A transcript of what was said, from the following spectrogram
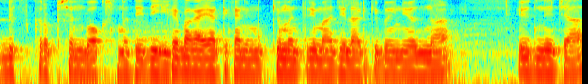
डिस्क्रिप्शन बॉक्समध्ये देईल हे बघा या ठिकाणी मुख्यमंत्री माझी लाडकी बहीण योजना योजनेच्या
